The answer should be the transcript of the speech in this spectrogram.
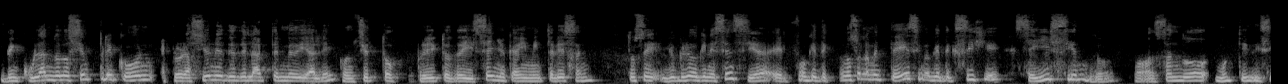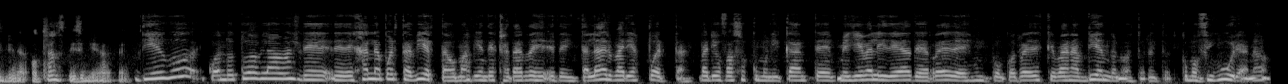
vinculándolo siempre con exploración desde el arte mediales, con ciertos proyectos de diseño que a mí me interesan. Entonces, yo creo que en esencia el enfoque no solamente es, sino que te exige seguir siendo, avanzando multidisciplinar o transdisciplinar. Diego, cuando tú hablabas de, de, dejar la puerta abierta, o más bien de tratar de, de, instalar varias puertas, varios vasos comunicantes, me lleva a la idea de redes, un poco, redes que van abriendo nuestro territorio, como figura, ¿no?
